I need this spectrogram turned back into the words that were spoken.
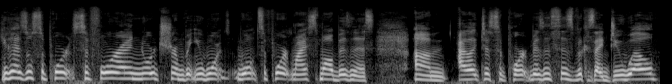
you guys will support Sephora and Nordstrom, but you won't, won't support my small business. Um, I like to support businesses because I do well.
